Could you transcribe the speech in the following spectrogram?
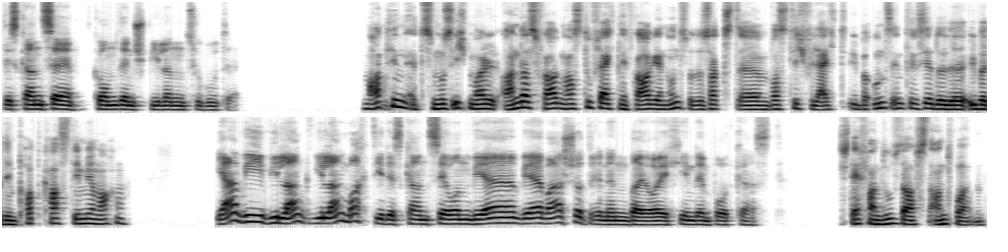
das Ganze kommt den Spielern zugute. Martin, jetzt muss ich mal anders fragen. Hast du vielleicht eine Frage an uns, wo du sagst, äh, was dich vielleicht über uns interessiert oder über den Podcast, den wir machen? Ja, wie, wie lang, wie lang macht ihr das Ganze und wer, wer war schon drinnen bei euch in dem Podcast? Stefan, du darfst antworten.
